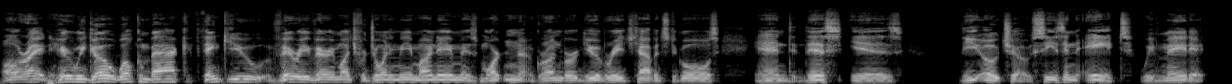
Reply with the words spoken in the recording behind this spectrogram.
All right, here we go. Welcome back. Thank you very, very much for joining me. My name is Martin Grunburg. You have reached Habits to Goals, and this is the Ocho, season eight. We've made it.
